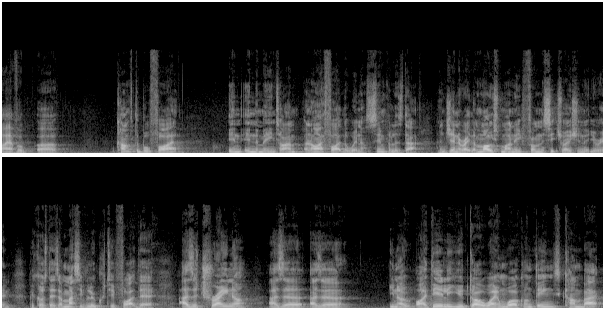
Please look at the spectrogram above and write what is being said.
I have a, a comfortable fight in, in the meantime, and I fight the winner. Simple as that. And generate the most money from the situation that you're in because there's a massive lucrative fight there. As a trainer, as a, as a you know, ideally you'd go away and work on things, come back.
